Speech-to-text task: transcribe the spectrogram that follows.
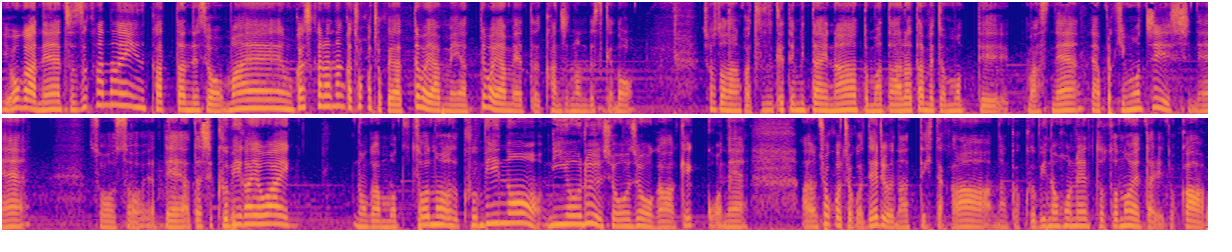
ヨガね続かないかったんですよ。前昔からなんかちょこちょこやってはやめやってはやめって感じなんですけどちょっとなんか続けてみたいなとまた改めて思ってますね。やっぱ気持ちいいしね。そうそう。やって私首が弱いのがもうその首のによる症状が結構ねあのちょこちょこ出るようになってきたからなんか首の骨整えたりとか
